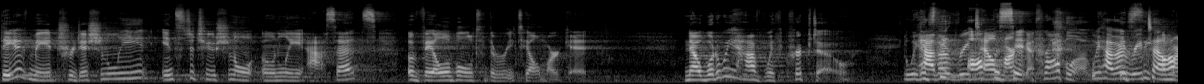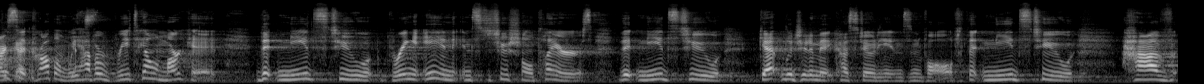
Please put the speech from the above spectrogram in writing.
They have made traditionally institutional only assets available to the retail market. Now, what do we have with crypto? We have a retail market. problem. We have a It's retail the opposite market. problem. We have a retail market that needs to bring in institutional players, that needs to get legitimate custodians involved, that needs to have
